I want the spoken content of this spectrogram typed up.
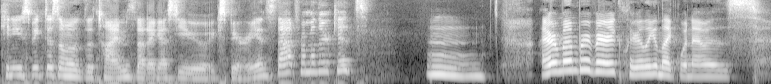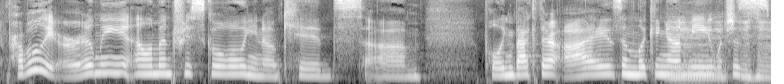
Can you speak to some of the times that I guess you experienced that from other kids? I remember very clearly, like when I was probably early elementary school, you know, kids um, pulling back their eyes and looking at me, which is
